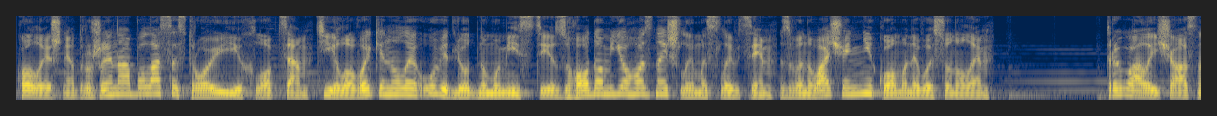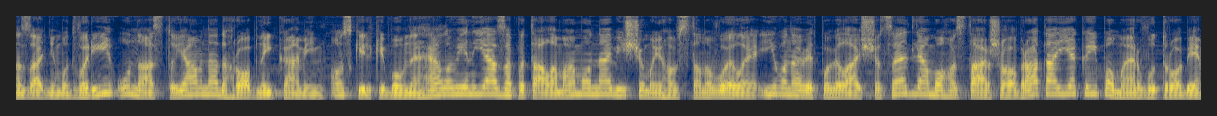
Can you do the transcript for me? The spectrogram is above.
Колишня дружина була сестрою її хлопця. Тіло викинули у відлюдному місці. Згодом його знайшли мисливці. Звинувачень нікому не висунули. Тривалий час на задньому дворі у нас стояв надгробний камінь. Оскільки був не Геловін, я запитала маму, навіщо ми його встановили, і вона відповіла, що це для мого старшого брата, який помер в утробі.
